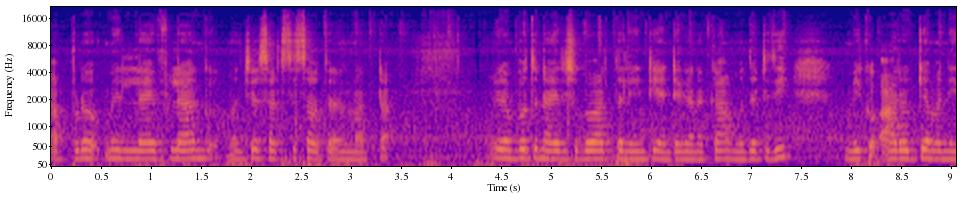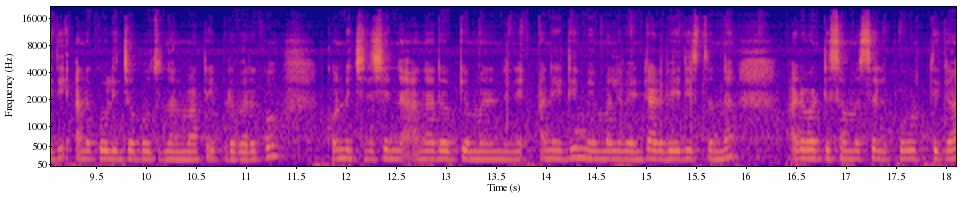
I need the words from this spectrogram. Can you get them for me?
అప్పుడు మీ లైఫ్ లాంగ్ మంచిగా సక్సెస్ అవుతారనమాట వినబోతున్న ఐదు శుభవార్తలు ఏంటి అంటే కనుక మొదటిది మీకు ఆరోగ్యం అనేది అనుకూలించబోతుందన్నమాట. ఇప్పటి వరకు కొన్ని చిన్న చిన్న అనారోగ్యం అనేది మిమ్మల్ని వెంటాడి వేధిస్తున్న అటువంటి సమస్యలు పూర్తిగా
